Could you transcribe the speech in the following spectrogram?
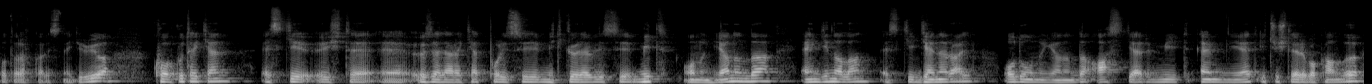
Fotoğraf karesine giriyor. Korkut Eken eski işte e, özel harekat polisi, MIT görevlisi, MIT onun yanında. Engin Alan eski general, o da onun yanında. Asker, MIT, Emniyet, İçişleri Bakanlığı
